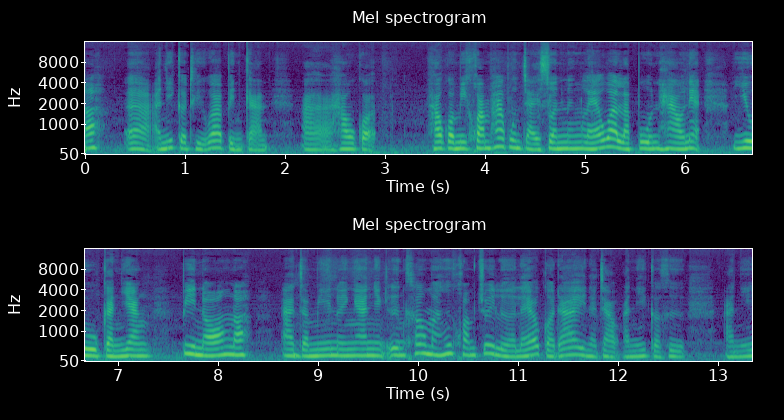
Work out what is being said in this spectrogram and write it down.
เนาะอันนี้ก็ถือว่าเป็นการเฮาก็เฮาก็มีความภาคภูมิใจส่วนหนึ่งแล้วว่าละปูนเฮาเนี่ยอยู่กันยังพี่น้องเนาะอาจจะมีหน่วยงานอย่างอื่นเข้ามาให้ความช่วยเหลือแล้วก็ได้นะเจ้าอันนี้ก็คืออันนี้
